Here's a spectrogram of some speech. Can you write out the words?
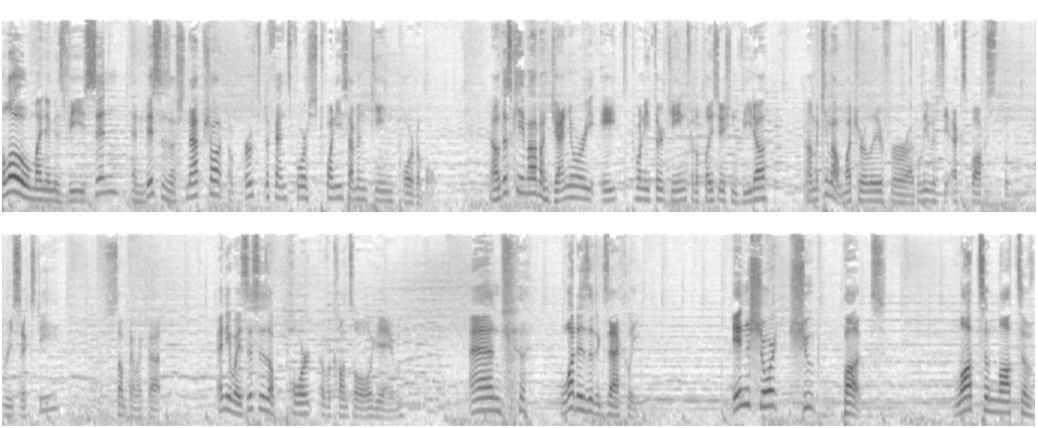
Hello, my name is V Sin, and this is a snapshot of Earth Defense Force 2017 Portable. Now, this came out on January 8th, 2013 for the PlayStation Vita. Um, it came out much earlier for, I believe it's the Xbox 360? Something like that. Anyways, this is a port of a console game. And what is it exactly? In short, shoot bugs. Lots and lots of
